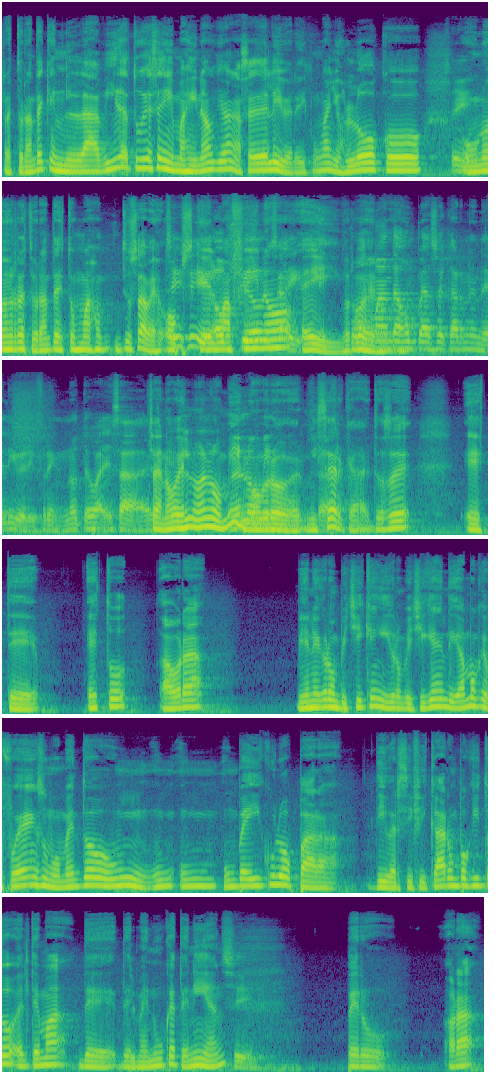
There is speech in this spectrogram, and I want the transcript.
Restaurantes que en la vida tú hubieses imaginado que iban a hacer delivery. Un años loco, Sí. o uno de esos restaurantes estos más, tú sabes, upscale, más fino. o sea, Ey, tú brother. mandas un pedazo de carne en delivery, friend. No te vayas a... O sea, no es, no es lo no es mismo, lo mismo, brother, ni sea. cerca. Entonces, este, esto ahora viene Grumpy Chicken y Grumpy Chicken, digamos que fue en su momento un, un- un- un vehículo para diversificar un poquito el tema de- del menú que tenían, Sí. pero ahora,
